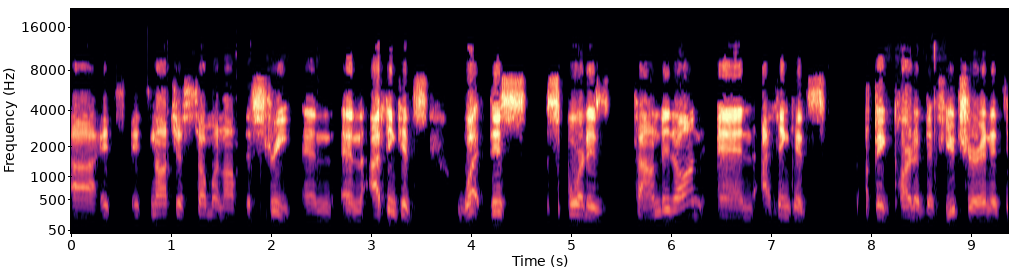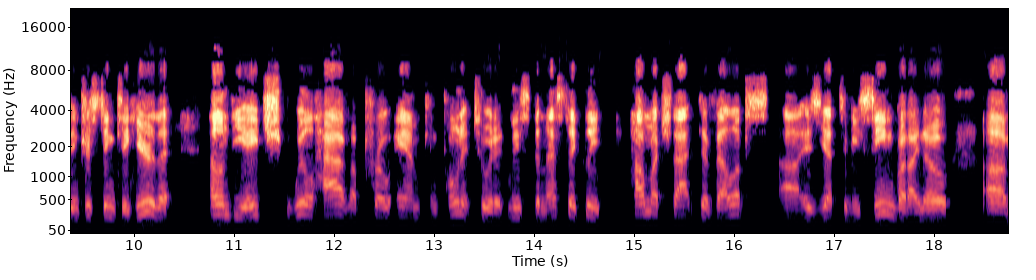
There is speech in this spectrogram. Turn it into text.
uh, it's it's not just someone off the street, and and I think it's what this sport is founded on, and I think it's a big part of the future. And it's interesting to hear that LMDH will have a pro am component to it, at least domestically. How much that develops uh, is yet to be seen, but I know um,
